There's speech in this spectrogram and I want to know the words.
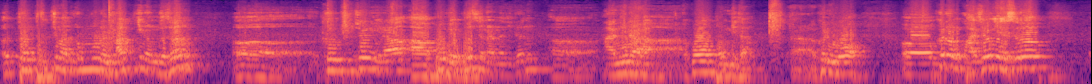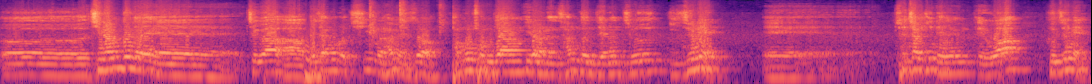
어떤 특정한 업무를 맡기는 것은 어, 그 규정이나 아, 법에 벗어나는 일은 어, 아니라고 봅니다. 아, 그리고 어, 그런 과정에서 어, 지난번에 제가 아, 회장으로 취임을 하면서 사무총장이라는 상근제는 저 이전에 에, 최창진 회장 때와 그 전에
